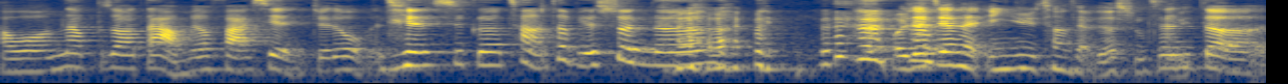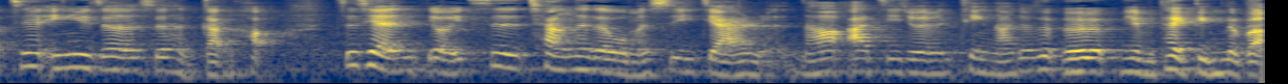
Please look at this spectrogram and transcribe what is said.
好哦，那不知道大家有没有发现，觉得我们今天诗歌唱的特别顺呢？我觉得今天的音域唱起来比较舒服。真的，今天音域真的是很刚好。之前有一次唱那个《我们是一家人》，然后阿基就在那边听，然后就是呃，你也太盯了吧？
